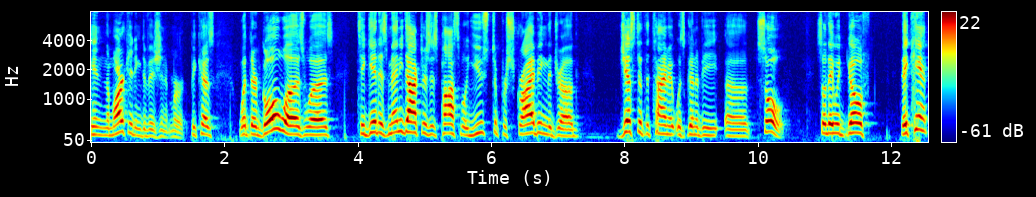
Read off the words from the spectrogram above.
in the marketing division at Merck because what their goal was was to get as many doctors as possible used to prescribing the drug just at the time it was going to be uh, sold. So they would go, they can't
